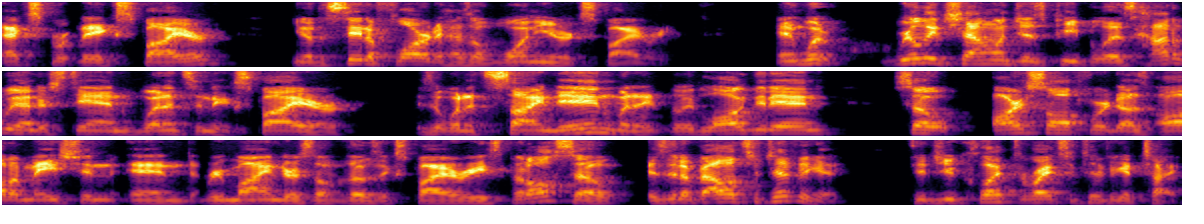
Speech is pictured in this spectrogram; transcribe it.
expert they expire. You know, the state of Florida has a one year expiry. And what really challenges people is how do we understand when it's an expire? Is it when it's signed in, when it, logged it in? So our software does automation and reminders of those expiries, but also is it a valid certificate? Did you collect the right certificate type?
